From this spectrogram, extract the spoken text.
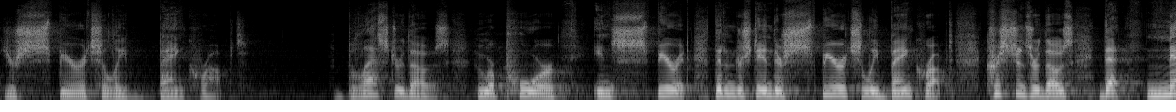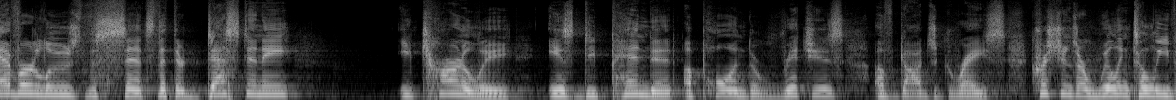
you're spiritually bankrupt. Blessed are those who are poor in spirit, that understand they're spiritually bankrupt. Christians are those that never lose the sense that their destiny eternally is dependent upon the riches of God's grace. Christians are willing to leave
